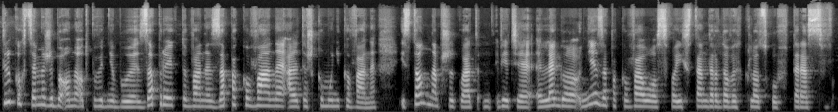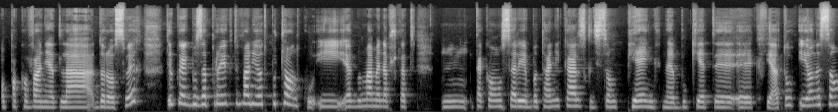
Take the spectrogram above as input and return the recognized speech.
tylko chcemy, żeby one odpowiednio były zaprojektowane, zapakowane, ale też komunikowane. I stąd na przykład, wiecie, Lego nie zapakowało swoich standardowych klocków teraz w opakowania dla dorosłych, tylko jakby zaprojektowali od początku i jakby mamy na przykład mm, taką serię Botanicals, gdzie są piękne bukiety kwiatów i one są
